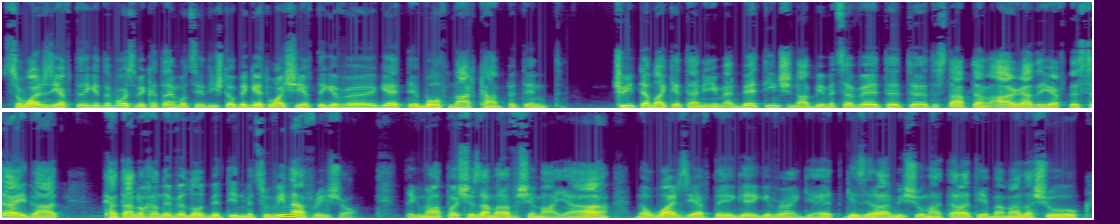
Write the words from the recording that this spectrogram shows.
So why does he have to get divorced? Why should he have to give a get? They're both not competent treat them like ketanim, and betin should not be mitzvah to, to, to, stop them. I rather you have to say that The Gemara pushes Amar Shemaya. No, why does he have to give her a get? Gezerah mishum hatarat lashuk.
